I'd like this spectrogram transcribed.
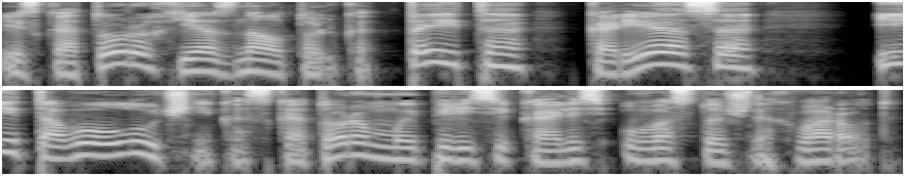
из которых я знал только Тейта, Кариаса и того лучника, с которым мы пересекались у восточных ворот.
